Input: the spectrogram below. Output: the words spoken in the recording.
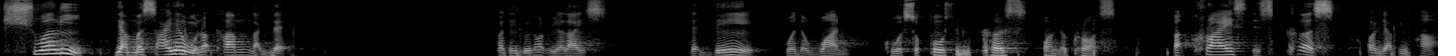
Surely their Messiah will not come like that. But they do not realize that they were the one who was supposed to be cursed on the cross. But Christ is cursed on their behalf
